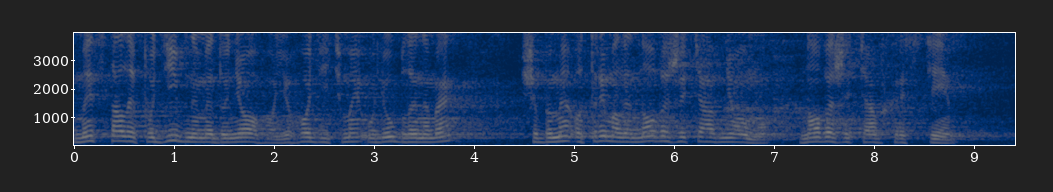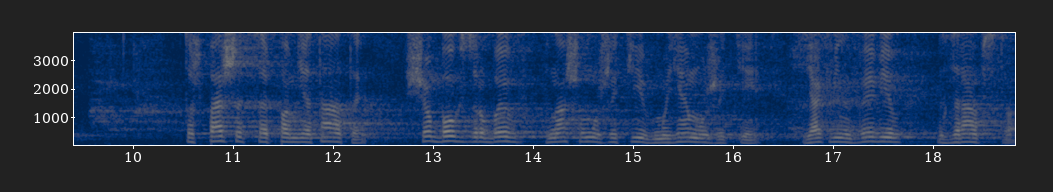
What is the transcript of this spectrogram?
ми стали подібними до Нього, Його дітьми улюбленими, щоб ми отримали нове життя в ньому, нове життя в Христі. Тож, перше, це пам'ятати, що Бог зробив в нашому житті, в моєму житті, як Він вивів з рабства.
